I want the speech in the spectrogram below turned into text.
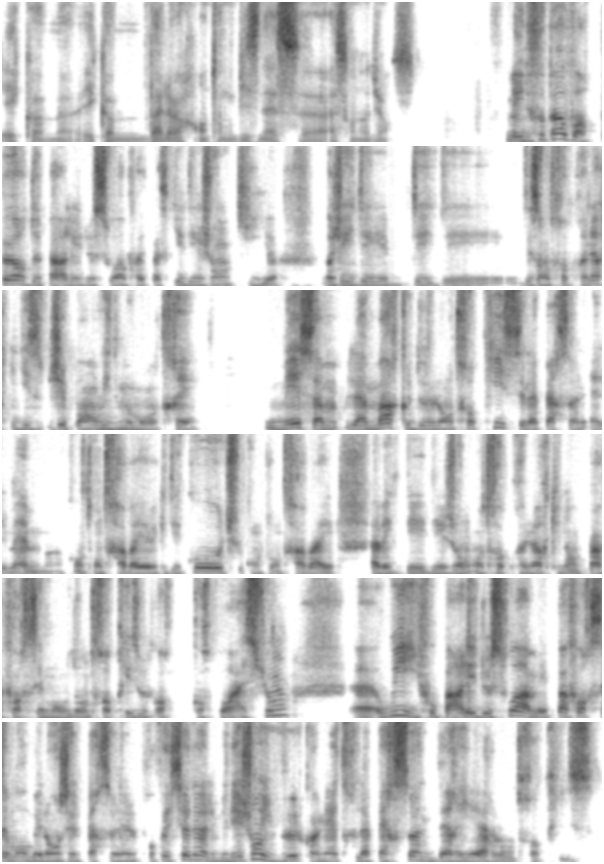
et comme, et comme valeur en tant que business à son audience. Mais il ne faut pas avoir peur de parler de soi, en fait, parce qu'il y a des gens qui. Moi, j'ai des, des, des, des, entrepreneurs qui disent J'ai pas envie de me montrer mais la marque de l'entreprise, c'est la personne elle-même. Quand on travaille avec des coachs, quand on travaille avec des, gens entrepreneurs qui n'ont pas forcément d'entreprise ou de corporation, euh, oui, il faut parler de soi, mais pas forcément mélanger le personnel professionnel. Mais les gens, ils veulent connaître la personne derrière l'entreprise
